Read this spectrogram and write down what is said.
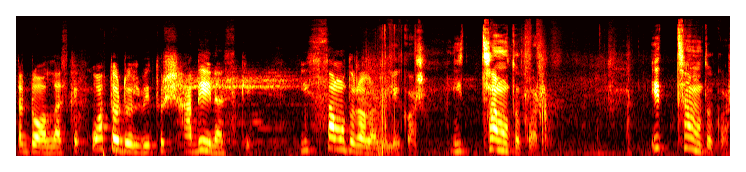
তা ডল আজকে কত ডলবি? তোর স্বাধীন আজকে। ইচ্ছা মতো ডলাডলি কর। ইচ্ছা মতো কর। ইচ্ছা মতো কর।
